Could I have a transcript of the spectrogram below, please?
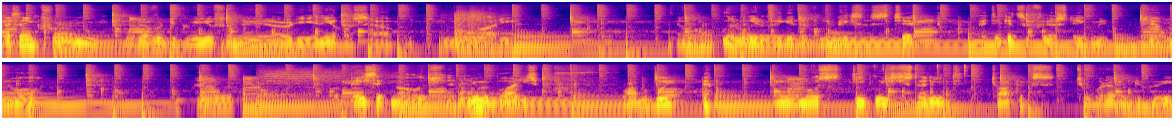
I think from whatever degree of familiarity any of us have with the human body, know, literally and figuratively makes us tick, I think it's a fair statement that we all have a basic knowledge that the human body is probably one of the most deeply studied topics to whatever degree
